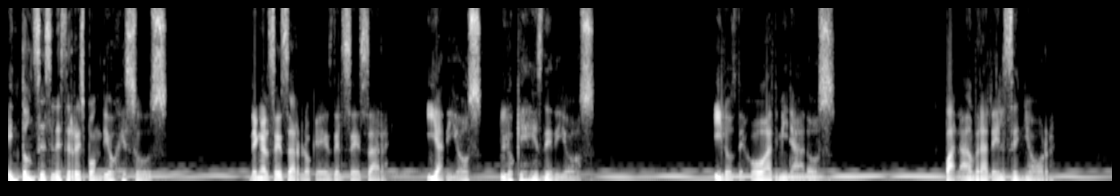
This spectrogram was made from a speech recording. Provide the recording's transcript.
Entonces les respondió Jesús, Den al César lo que es del César, y a Dios lo que es de Dios. Y los dejó admirados. Palabra del Señor.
